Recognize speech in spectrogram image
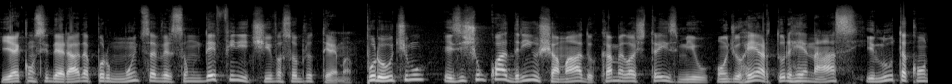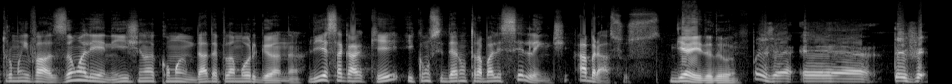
e é considerada por muitos a versão definitiva sobre o tema. Por último, existe um quadrinho chamado Camelot 3000, onde o rei Arthur renasce e luta contra uma invasão alienígena comandada pela Morgana. Li essa HQ e considero um trabalho excelente. Abraços. E aí, Dudu? Pois é, é TV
